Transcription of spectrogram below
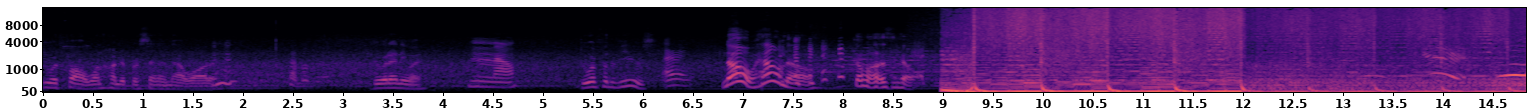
You would fall 100% in that water. Mhm. Probably. Do it anyway. No. Do it for the views. All right. No, hell no. Come on, let's go. Can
